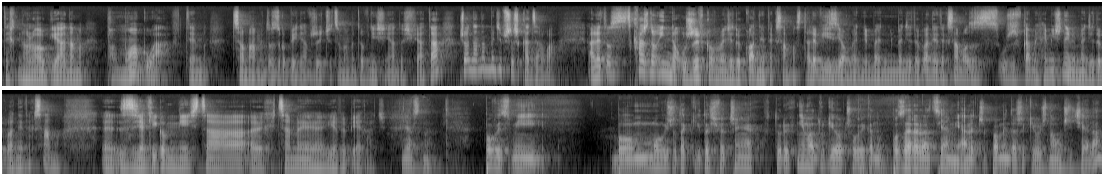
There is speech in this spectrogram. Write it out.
technologia nam pomogła w tym, co mamy do zrobienia w życiu, co mamy do wniesienia do świata, czy ona nam będzie przeszkadzała. Ale to z każdą inną używką będzie dokładnie tak samo, z telewizją będzie, będzie, będzie dokładnie tak samo, z używkami chemicznymi będzie dokładnie tak samo. Y, Z jakiego miejsca y, chcemy je wybierać? Jasne. Powiedz mi, Bo mówisz o takich doświadczeniach, w których nie ma drugiego człowieka no, poza relacjami, ale czy pamiętasz jakiegoś nauczyciela?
